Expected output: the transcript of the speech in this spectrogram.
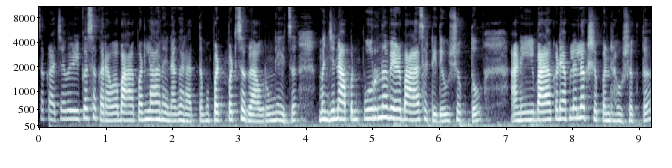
सकाळच्या वेळी कसं करावं? बाळ पण लहान आहे ना घरात तर मग पटपट सगळं आवरून घ्यायचं. म्हणजे ना आपण पूर्ण वेळ बाळासाठी देऊ शकतो आणि बाळाकडे आपलं लक्ष पण राहू शकतं.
